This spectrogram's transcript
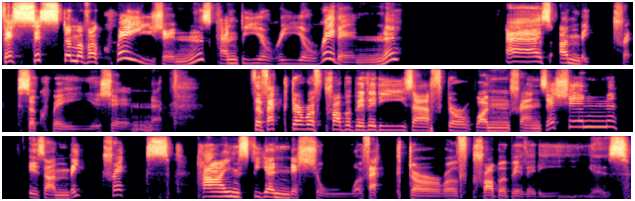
This system of equations can be rewritten as a matrix matrix equation. The vector of probabilities after one transition is a matrix times the initial vector of probabilities.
